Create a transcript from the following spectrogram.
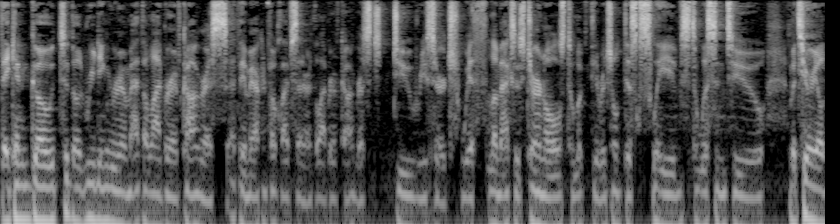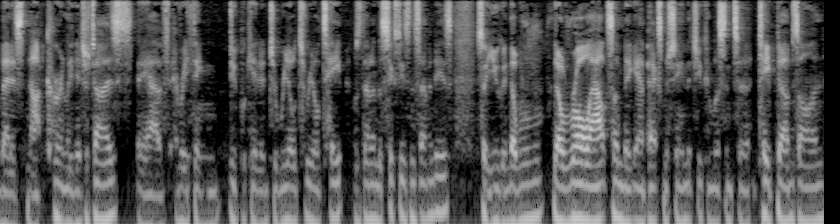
they can go to the reading room at the library of congress at the american folklife center at the library of congress to do research with lomax's journals to look at the original disc sleeves to listen to material that is not currently digitized. They have everything duplicated to reel-to-reel tape. It was done in the 60s and 70s so you can they'll, they'll roll out some big ampex machine that you can listen to tape dubs on.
